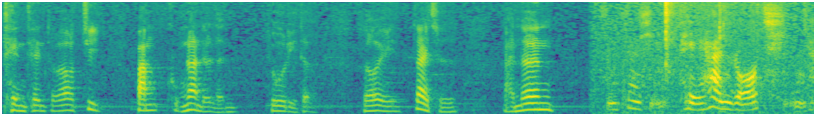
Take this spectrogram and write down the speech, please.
天天都要去帮苦难的人处理的。所以在此感恩，真正是铁汉柔情啊，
